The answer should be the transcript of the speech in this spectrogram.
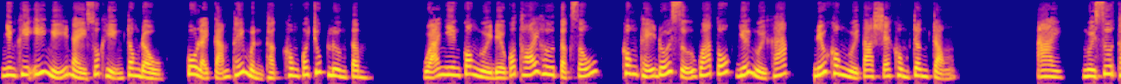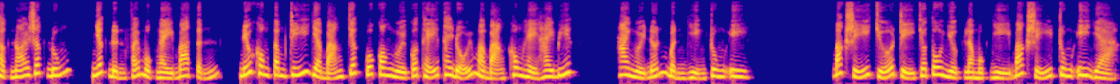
Nhưng khi ý nghĩ này xuất hiện trong đầu, cô lại cảm thấy mình thật không có chút lương tâm. Quả nhiên con người đều có thói hư tật xấu, không thể đối xử quá tốt với người khác, nếu không người ta sẽ không trân trọng. Ai người xưa thật nói rất đúng, nhất định phải một ngày ba tỉnh, nếu không tâm trí và bản chất của con người có thể thay đổi mà bạn không hề hay biết. Hai người đến bệnh viện trung y. Bác sĩ chữa trị cho tôi nhược là một vị bác sĩ trung y già.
